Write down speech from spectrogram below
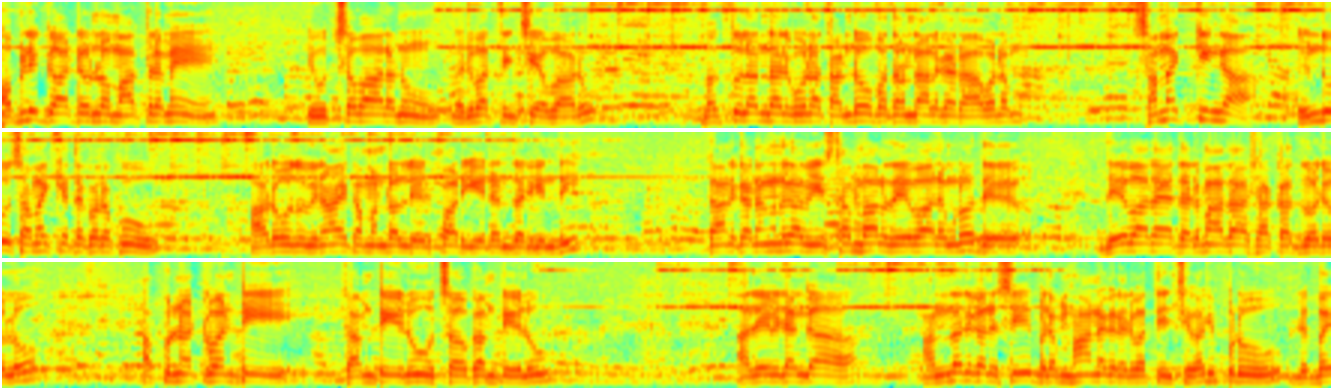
పబ్లిక్ గార్డెన్లో మాత్రమే ఈ ఉత్సవాలను నిర్వర్తించేవారు. భక్తులందరూ కూడా తండోపతండాలుగా రావడం సమైక్యంగా హిందూ సమైక్యత కొరకు ఆ రోజు వినాయక మండళ్ళు ఏర్పాటు చేయడం జరిగింది. దానికి అనుగుణంగా ఈ స్తంభాల దేవాలయంలో దే దేవాదాయ ధర్మాదాయ శాఖ ఆధ్వర్యంలో అప్పుడున్నటువంటి కమిటీలు ఉత్సవ కమిటీలు అదేవిధంగా అందరు కలిసి బ్రహ్మాండంగా నిర్వర్తించేవారు. ఇప్పుడు డెబ్బై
